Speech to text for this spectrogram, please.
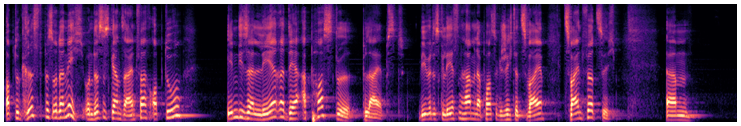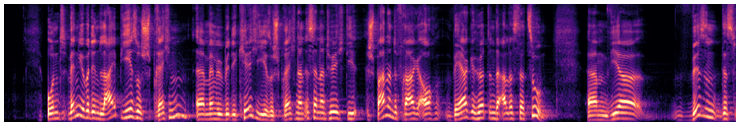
ob du Christ bist oder nicht. Und das ist ganz einfach, ob du in dieser Lehre der Apostel bleibst wie wir das gelesen haben in Apostelgeschichte 2, 42. Ähm, und wenn wir über den Leib Jesus sprechen, äh, wenn wir über die Kirche Jesus sprechen, dann ist ja natürlich die spannende Frage auch, wer gehört denn da alles dazu? Ähm, wir wissen, das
